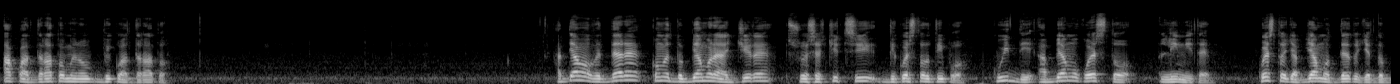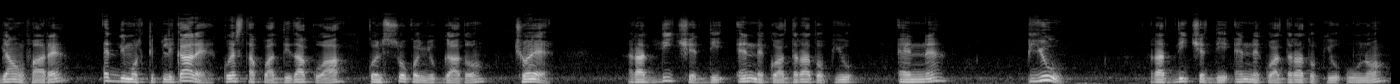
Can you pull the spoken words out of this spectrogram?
a quadrato meno b quadrato. Andiamo a vedere come dobbiamo reagire su esercizi di questo tipo quindi abbiamo questo limite. Questo che abbiamo detto che dobbiamo fare è di moltiplicare questa quantità qua con il suo coniugato, cioè radice di n quadrato più n più radice di n quadrato più 1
